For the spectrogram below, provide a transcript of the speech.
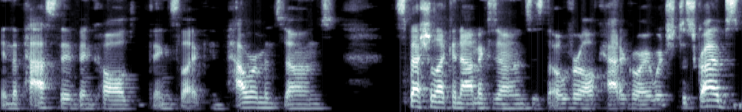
in the past, they've been called things like empowerment zones. Special economic zones is the overall category, which describes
